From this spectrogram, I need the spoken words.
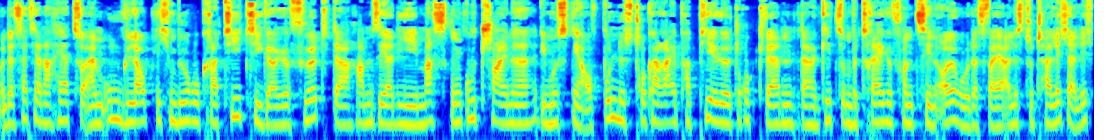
Und das hat ja nachher zu einem unglaublichen Bürokratietiger geführt. Da haben sie ja die Maskengutscheine, die mussten ja auf Bundesdruckereipapier gedruckt werden. Da geht's um Beträge von 10 Euro. Das war ja alles total lächerlich.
